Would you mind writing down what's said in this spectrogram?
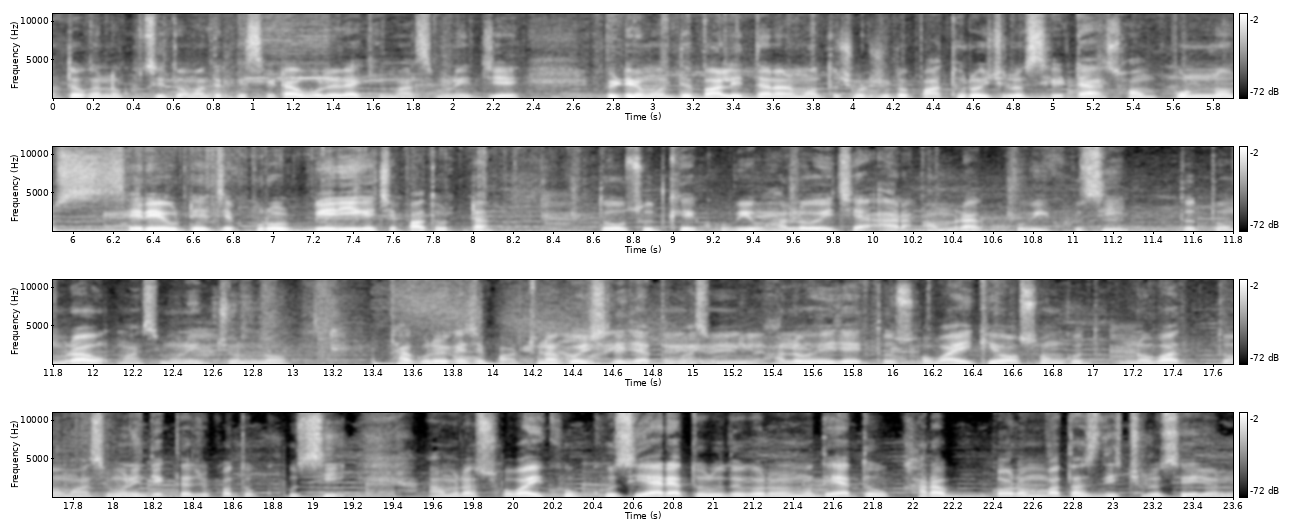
এত কেন খুশি তোমাদেরকে সেটাও বলে রাখি। মাসিমণির যে পেটের মধ্যে বালির দানার মতো ছোটো ছোটো পাথর হয়েছিল, সেটা সম্পূর্ণ সেরে উঠেছে, পুরো বেরিয়ে গেছে পাথরটা। তো ওষুধ খেয়ে খুবই ভালো হয়েছে আর আমরা খুবই খুশি। তো তোমরাও মাসিমণির জন্য ঠাকুরের কাছে প্রার্থনা করেছিলে যাতে মাসিমণি ভালো হয়ে যায়, তো সবাইকে অসংখ্য ধন্যবাদ। তো মাসিমণি দেখতে পাচ্ছ কত খুশি। আমরা সবাই খুব খুশি, আর এত রোদে গরমের মধ্যে এত খারাপ গরম বাতাস দিচ্ছিল, সেই জন্য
